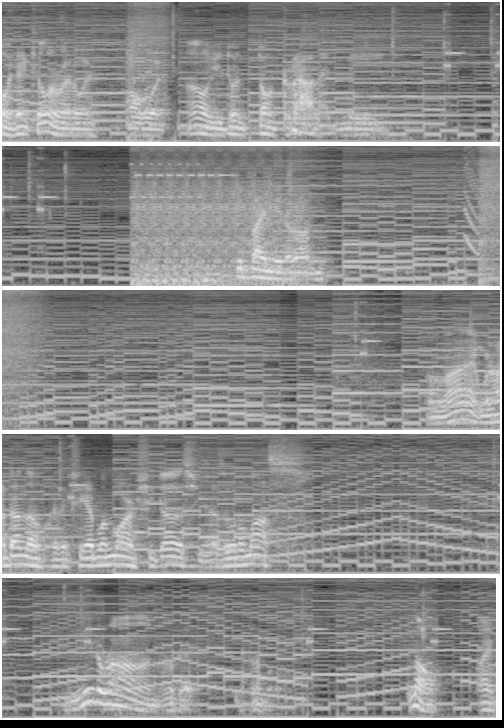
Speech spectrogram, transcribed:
Oh, I didn't kill her right away. Oh, the. Oh, you don't don't growl at me. Goodbye, Nidoran. Alright, we're not done though. I think she had one more. She does. She has a little moss. Nidoran! Okay. No, I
